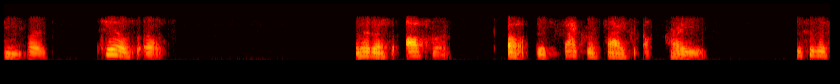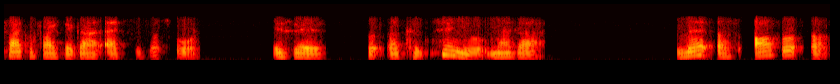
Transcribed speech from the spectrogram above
16th verse tells us, let us offer up the sacrifice of praise. This is a sacrifice that God asks us for. It says, for a continual, my God, let us offer up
